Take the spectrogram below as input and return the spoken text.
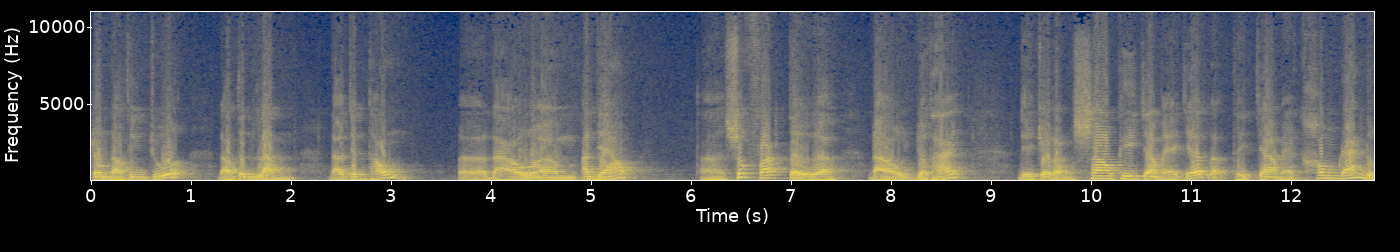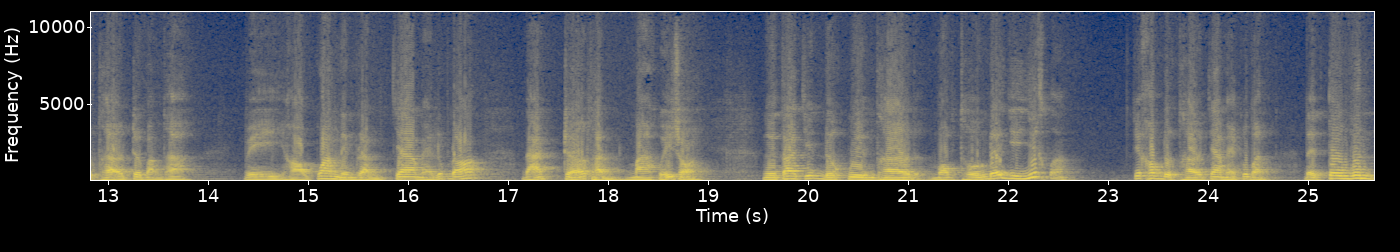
Trong đạo Thiên Chúa đạo Tinh lành đạo chính thống ờ, đạo ờ, Anh giáo ờ, xuất phát từ đạo Do Thái đều cho rằng sau khi cha mẹ chết thì cha mẹ không đáng được thờ trên bàn thờ. Vì họ quan niệm rằng cha mẹ lúc đó đã trở thành ma quỷ rồi. Người ta chỉ được quyền thờ một thượng đế duy nhất thôi chứ không được thờ cha mẹ của mình để tôn vinh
